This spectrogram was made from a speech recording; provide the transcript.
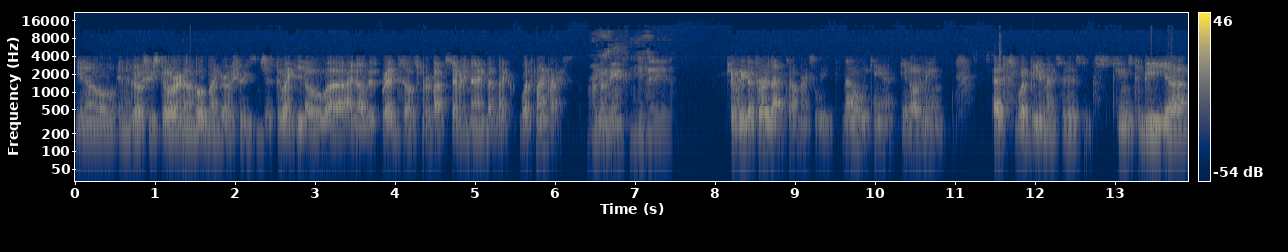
you know, in the grocery store and unload my groceries and just be like, you know, uh, I know this bread sells for a buck seventy nine, but like, what's my price? You know what I mean? yeah, yeah. Can we defer that till next week? No, we can't. You know what I mean? That's what BMX is. It seems to be. Uh,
